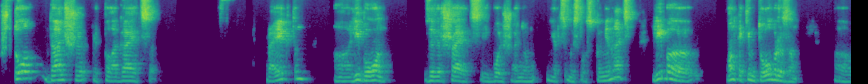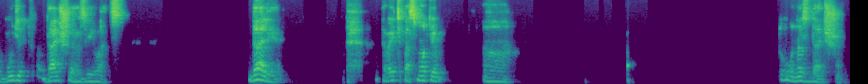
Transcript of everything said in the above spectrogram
что дальше предполагается проектом, а, либо он завершается и больше о нем нет смысла вспоминать, либо он каким-то образом а, будет дальше развиваться. Далее, давайте посмотрим, а, что у нас дальше.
